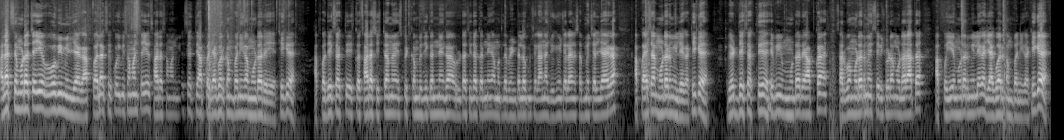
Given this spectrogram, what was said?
अलग से मोटर चाहिए, वो भी मिल जाएगा। आपको अलग से कोई भी सामान चाहिए, सारा सामान मिल सकते हैं आपका जैगवार कंपनी का मोटर है ये, ठीक है? आपका देख सकते हैं, इसका सारा सिस्टम है स्पीड कम बेसी करने का, उल्टा सीधा करने का मतलब इंटरलॉक में चलाना जुगी में चलाना, सब में चल जाएगा, आपका ऐसा मोटर मिलेगा, ठीक है? वेट देख सकते हैं हेवी मोटर है आपका सर्वो मोटर में, इससे भी छोटा मोटर आता है, आपको ये मोटर मिलेगा जैगवार कंपनी का, ठीक है?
